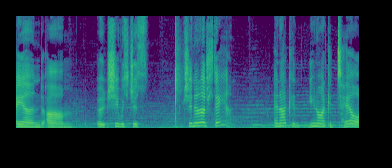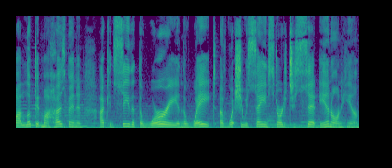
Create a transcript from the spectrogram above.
and um, uh, she was just she didn't understand and I could, you know, I could tell. I looked at my husband and I could see that the worry and the weight of what she was saying started to set in on him.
